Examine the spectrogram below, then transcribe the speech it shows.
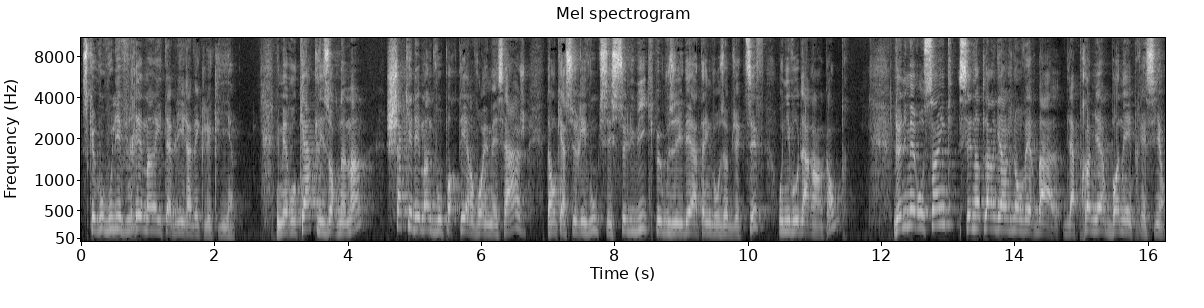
ce que vous voulez vraiment établir avec le client. Numéro 4, les ornements. Chaque élément que vous portez envoie un message, donc assurez-vous que c'est celui qui peut vous aider à atteindre vos objectifs au niveau de la rencontre. Le numéro 5, c'est notre langage non verbal, la première bonne impression.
